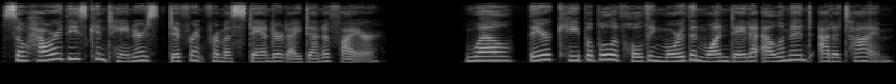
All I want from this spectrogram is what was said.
So how are these containers different from a standard identifier? Well, they are capable of holding more than one data element at a time.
